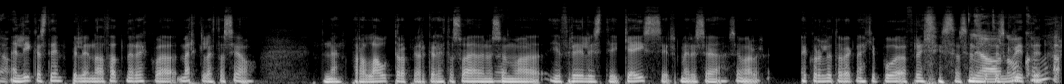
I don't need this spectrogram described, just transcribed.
Já. en líka stimpilin að þarna er eitthvað merkilegt að sjá nefnt bara látrabjargar eitt af svæðinu Já. sem að ég friðlýsti geysir meiri segja, sem var einhverju hluta vegna ekki búið að friðlýsta sem þetta nákvæmlega.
